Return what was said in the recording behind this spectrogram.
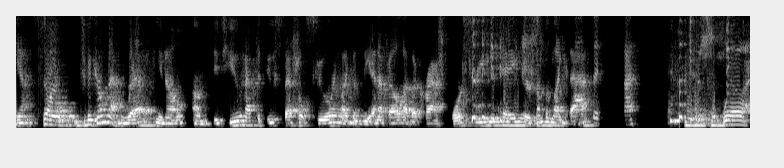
Yeah. So to become that ref, you know, um, did you have to do special schooling? Like, does the NFL have a crash course for you to take, or something like that? well,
